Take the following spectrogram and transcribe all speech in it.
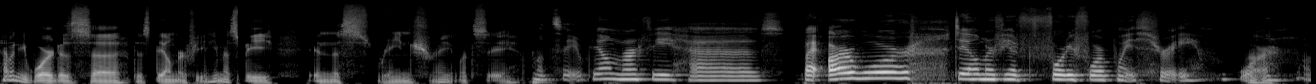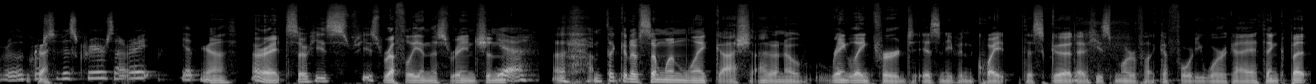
how many WAR does uh, does Dale Murphy? He must be in this range, right? Let's see. Let's see. Dale Murphy has by our war, Dale Murphy had forty four point three war over the course of his career. Is that right? Yep. Yeah. All right. So he's he's roughly in this range, and Yeah. Uh, I'm thinking of someone like, gosh, I don't know. Ray Lankford isn't even quite this good. Uh, He's more of like a 40 war guy, I think. But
